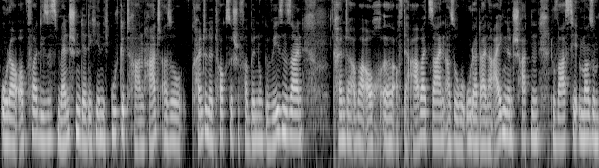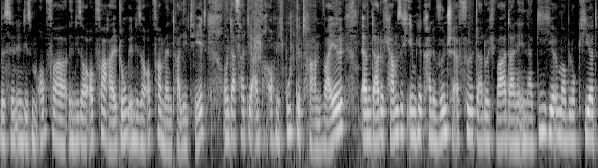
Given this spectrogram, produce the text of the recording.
oder Opfer dieses Menschen, der dir hier nicht gut getan hat. Also könnte eine toxische Verbindung gewesen sein könnte aber auch äh, auf der Arbeit sein, also oder deine eigenen Schatten. Du warst hier immer so ein bisschen in diesem Opfer, in dieser Opferhaltung, in dieser Opfermentalität. Und das hat dir einfach auch nicht gut getan, weil ähm, dadurch haben sich eben hier keine Wünsche erfüllt, dadurch war deine Energie hier immer blockiert,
